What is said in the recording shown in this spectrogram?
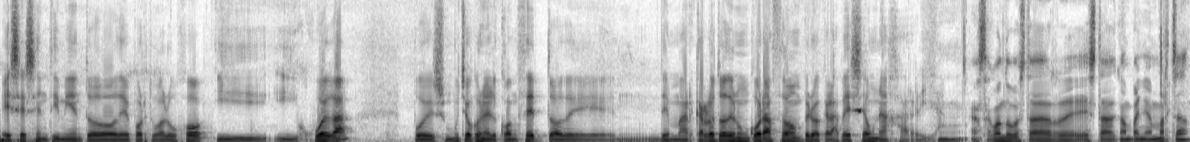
ese sentimiento de Portugalujo y, y juega pues mucho con el concepto de, marcarlo todo en un corazón, pero que a la vez sea una jarrilla. Mm, ¿Hasta cuándo va a estar eh, esta campaña en marcha?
